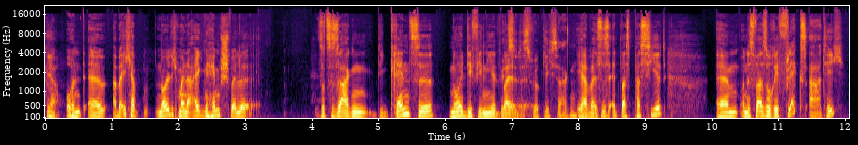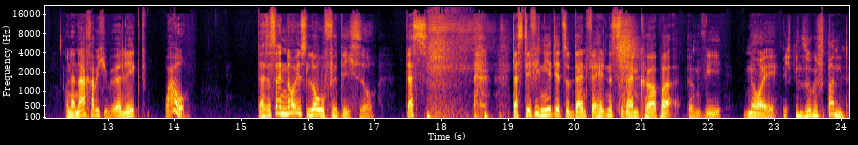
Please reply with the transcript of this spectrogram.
Ja. Und äh, aber ich habe neulich meine eigene Hemmschwelle sozusagen die Grenze neu definiert, Willst weil du das wirklich sagen? ja, weil es ist etwas passiert ähm, und es war so reflexartig und danach habe ich überlegt, wow, das ist ein neues Low für dich so. Das, das definiert jetzt so dein Verhältnis zu deinem Körper irgendwie neu. Ich bin so gespannt.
